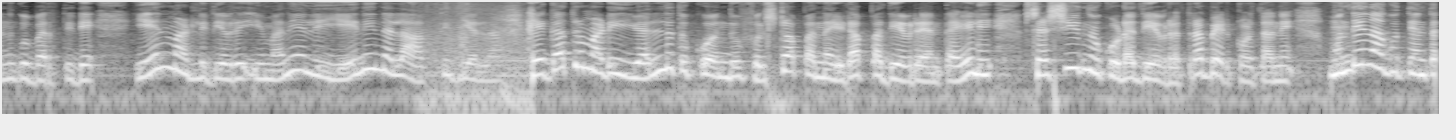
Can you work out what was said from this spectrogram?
ನನಗೂ ಬರ್ತಿದೆ. ಏನು ಮಾಡಲಿದ್ದೀವ್ರೆ ದೇವ್ರೆ, ಈ ಮನೆಯಲ್ಲಿ ಏನೇನೆಲ್ಲ ಆಗ್ತಿದೆಯಲ್ಲ? ಹೇಗಾದರೂ ಮಾಡಿ ಎಲ್ಲದಕ್ಕೂ ಒಂದು ಫುಲ್ ಸ್ಟಾಪನ್ನು ಇಡಪ್ಪ ದೇವ್ರೆ ಅಂತ ಹೇಳಿ ಶಶಿನೂ ಕೂಡ ದೇವ್ರ ಹತ್ರ ಬೇಡ್ಕೊಳ್ತಾನೆ. ಮುಂದೇನಾಗುತ್ತೆ ಅಂತ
